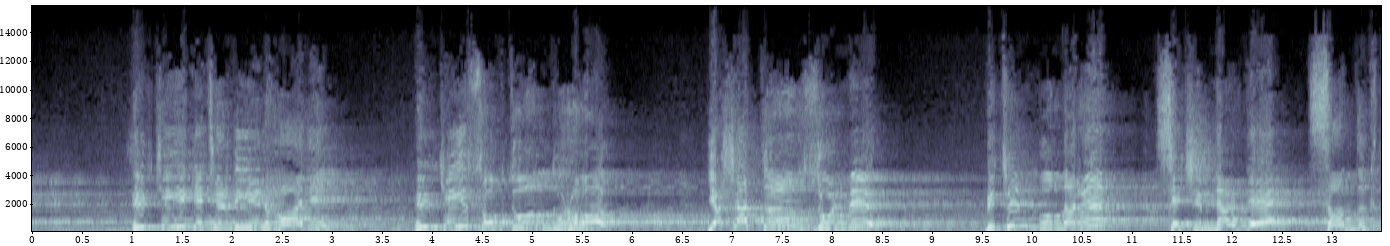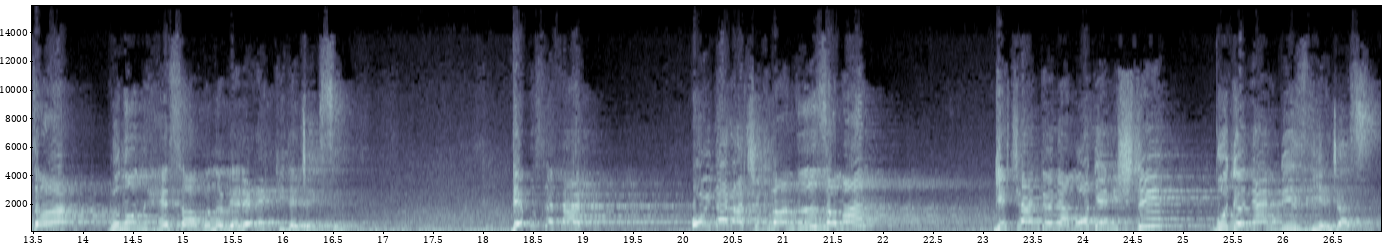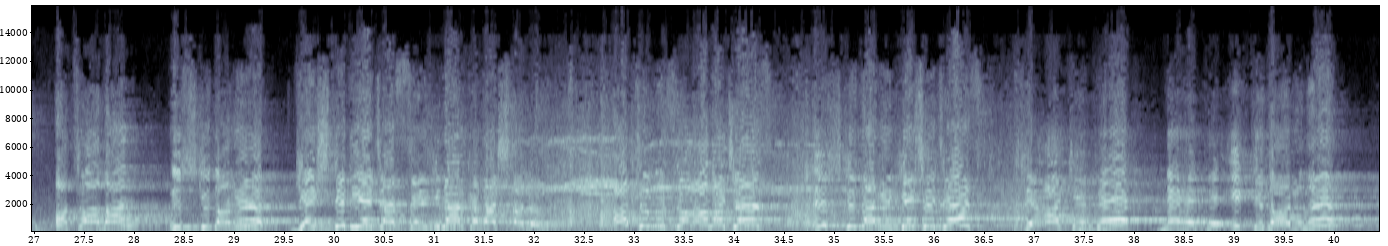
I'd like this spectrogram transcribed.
Ülkeyi getirdiğin hali, ülkeyi soktuğun durumu, yaşattığın zulmü, bütün bunları seçimlerde, sandıkta bunun hesabını vererek gideceksin. Ve bu sefer oylar açıklandığı zaman geçen dönem o demişti, bu dönem biz diyeceğiz. Atı alan Üsküdar'ı geçti diyeceğiz sevgili arkadaşlarım. Atımızı alacağız, Üsküdar'ı geçeceğiz ve AKP, MHP iktidarını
